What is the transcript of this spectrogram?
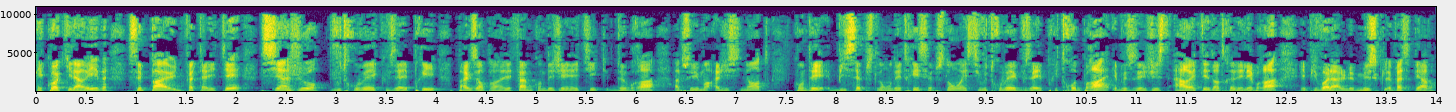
Et quoi qu'il arrive, c'est pas une fatalité. Si un jour vous trouvez que vous avez pris, par exemple, on a des femmes qui ont des génétiques de bras absolument hallucinantes, qui ont des biceps longs, des triceps longs, et si vous trouvez que vous avez pris trop de bras, et vous avez juste arrêté d'entraîner les bras, et puis voilà, le muscle va se perdre.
